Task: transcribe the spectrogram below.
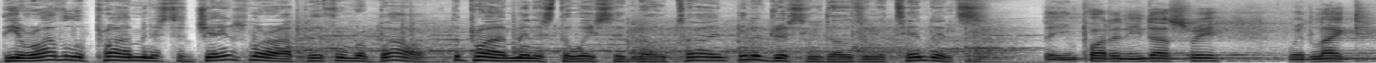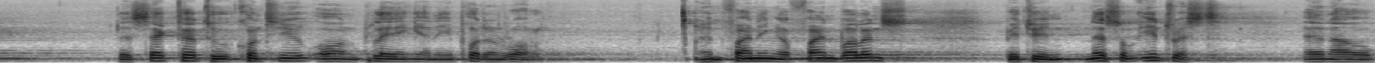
the arrival of Prime Minister James Marape from Rabaul. The Prime Minister wasted no time in addressing those in attendance. The important industry would like the sector to continue on playing an important role and finding a fine balance between national interest and our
